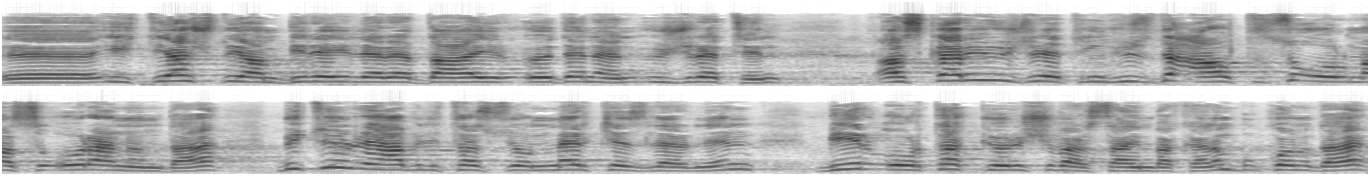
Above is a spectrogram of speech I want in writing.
e, ihtiyaç duyan bireylere dair ödenen ücretin asgari ücretin yüzde altısı olması oranında bütün rehabilitasyon merkezlerinin bir ortak görüşü var Sayın Bakanım. Bu konuda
